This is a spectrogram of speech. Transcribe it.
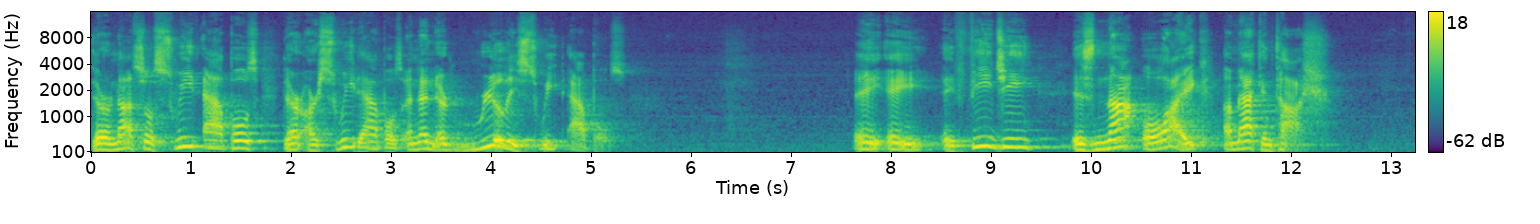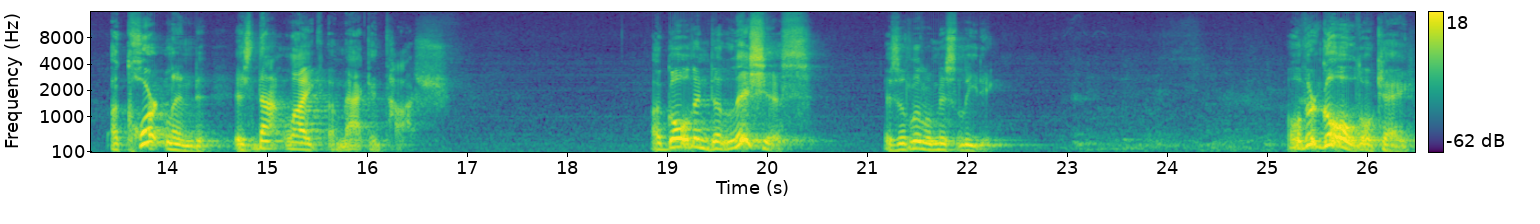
there are not so sweet apples, there are sweet apples, and then there are really sweet apples. A, a, a Fuji is not like a McIntosh. A Cortland is not like a McIntosh. A Golden Delicious is a little misleading. Oh, they're gold, okay.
